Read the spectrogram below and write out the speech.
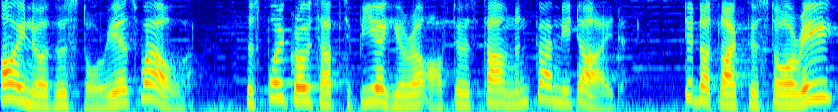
I know this story as well. This boy grows up to be a hero after his town and family died. Did not like this story.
